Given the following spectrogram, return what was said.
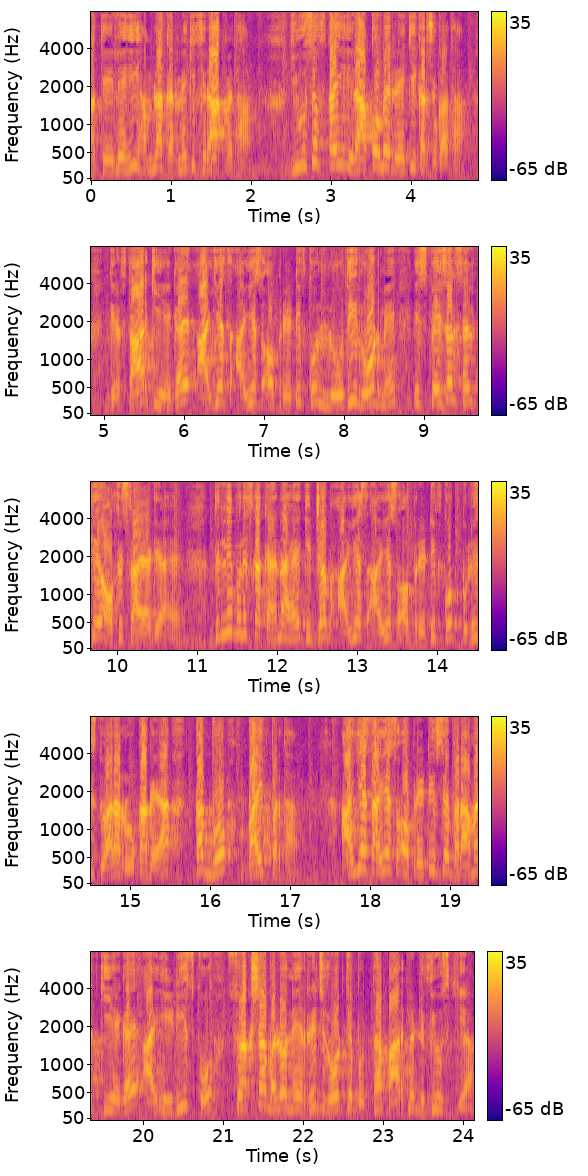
अकेले ही हमला करने की फिराक में था। यूसुफ कई इलाकों में रेकी कर चुका था। गिरफ़्तार किए गए आईएसआईएस ऑपरेटिव को लोधी रोड में स्पेशल सेल के ऑफ़िस लाया गया है। दिल्ली पुलिस का कहना है कि जब आईएसआईएस ऑपरेटिव को पुलिस द्वारा रोका गया, तब वो बाइक पर था। आईएसआईएस ऑपरेटिव से बरामद किए गए आईईडीज को सुरक्षा बलों ने रिज रोड के बुद्धा पार्क में डिफ्यूज किया।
